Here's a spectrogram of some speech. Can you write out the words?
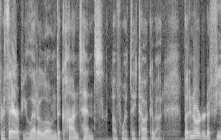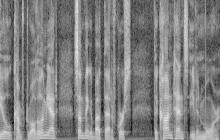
for therapy, let alone the content of what they talk about. But in order to feel comfortable, although let me add something about that, of course, the contents even more,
